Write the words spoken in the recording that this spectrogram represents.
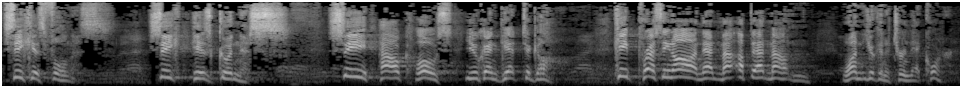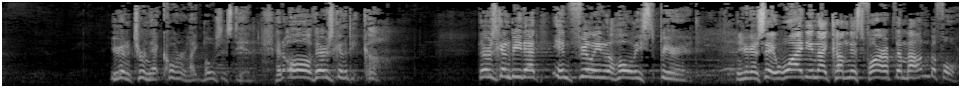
Seek His fullness. Seek His goodness. See how close you can get to God. Keep pressing on that, up that mountain. One, you're going to turn that corner. You're going to turn that corner like Moses did. And oh, there's going to be God. There's going to be that infilling of the Holy Spirit. And you're going to say, why didn't I come this far up the mountain before?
